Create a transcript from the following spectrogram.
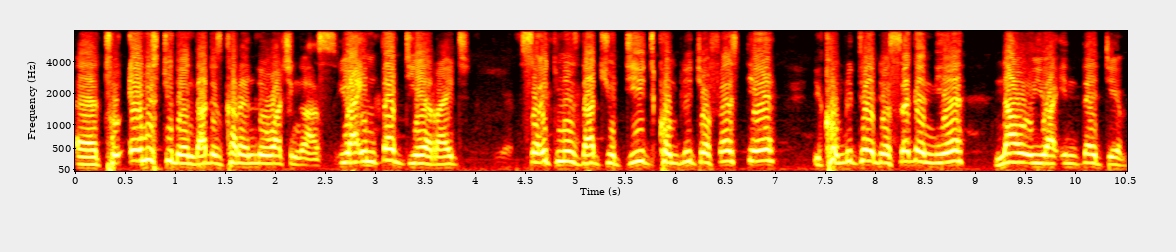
uh, to any student that is currently watching us? You are in third year, right? yes. So it means that you did complete your first year, you completed your second year, now you are in third year.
